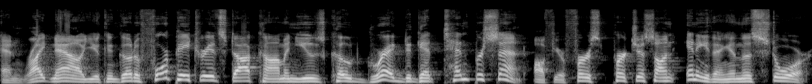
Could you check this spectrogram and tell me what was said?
And right now, you can go to 4patriots.com and use code GREG to get 10% off your first purchase on anything in the store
